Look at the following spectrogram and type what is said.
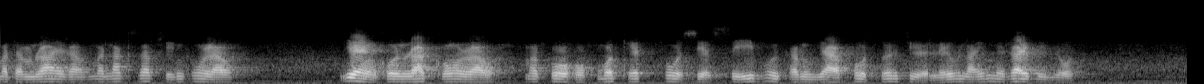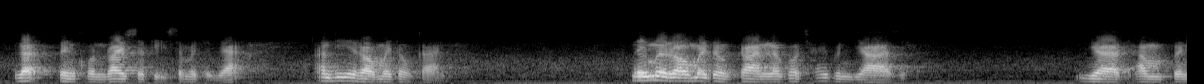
มาทำร้ายเรามาลักทรัพย์สินของเรา แย่งคนรักของเรา มาโกหกมดเท็จพูดเสียดสีพูดคำหยาพูดเพ้อเจือเลวไหลไม่ไร้ประโยชน์ และเป็นคนไร้สติสมัชยะอันที่เราไม่ต้องการ ในเมื่อเราไม่ต้องการเราก็ใช้ปัญญาสิ อย่าทำเป็น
